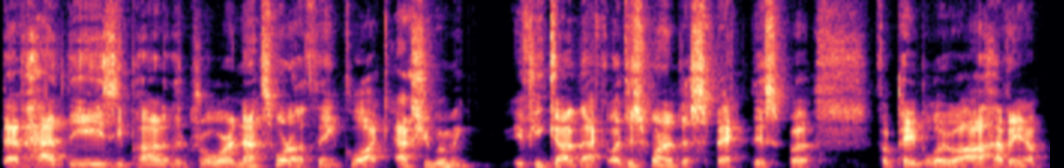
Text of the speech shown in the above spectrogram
they've had the easy part of the draw, and that's what I think. Like, actually, when we, if you go back, I just wanted to spec this for for people who are having a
